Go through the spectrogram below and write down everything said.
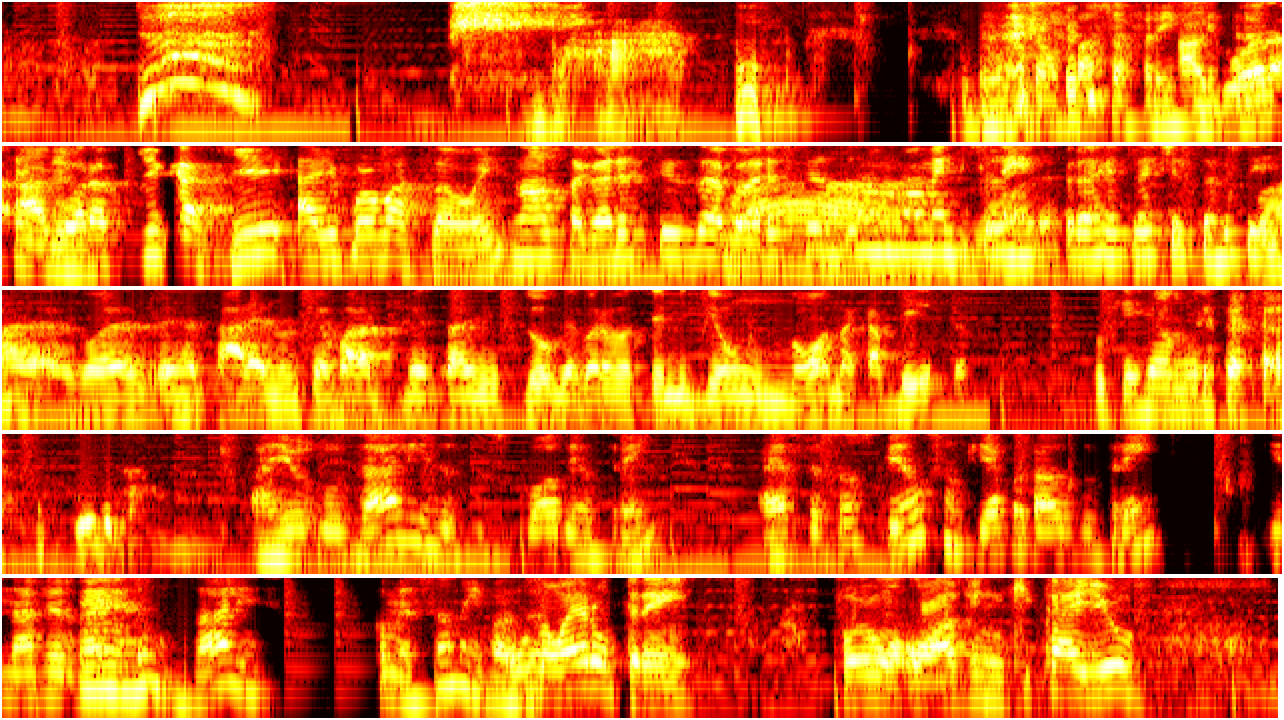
Ah, putz. Doug tá um passo à frente. Agora, agora fica aqui a informação, hein? Nossa, agora eu preciso, agora eu preciso de um Ah, momento de silêncio para refletir sobre isso. Ah, agora, cara, eu não tinha parado de pensar nisso, Doug. Agora você me deu um nó na cabeça. Porque realmente cara. Aí os aliens explodem o trem. Aí as pessoas pensam que é por causa do trem. E na verdade É. são os aliens começando a invasão. não era um trem. Foi um OVNI que caiu.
